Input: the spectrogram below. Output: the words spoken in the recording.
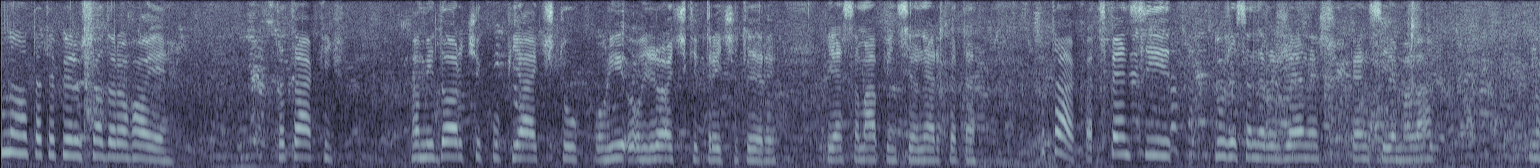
Ну, та тепер все дорогое. То так, помідорчику 5 штук, огірочки 3-4. Я сама пенсіонерка. Та. Ну, так, а з пенсії дуже се не розженеш, пенсія мала. Ну,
